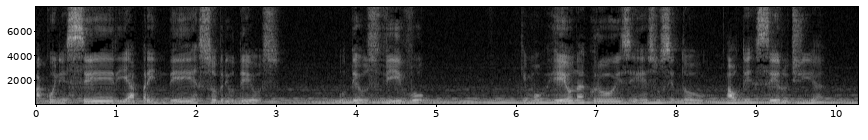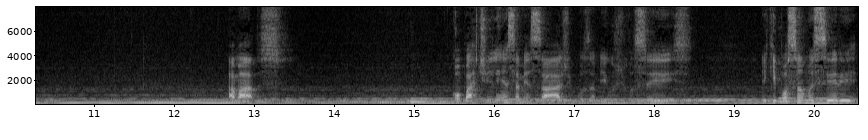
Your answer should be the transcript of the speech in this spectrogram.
a conhecer e aprender sobre o Deus, o Deus vivo que morreu na cruz e ressuscitou ao terceiro dia. Amados, compartilhem essa mensagem com os amigos de vocês e que possamos ser,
